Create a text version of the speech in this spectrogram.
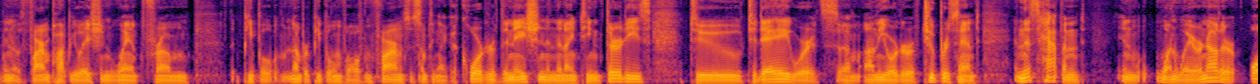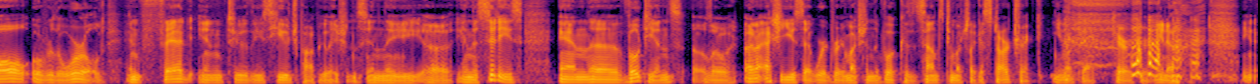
you know the farm population went from the people number of people involved in farms to something like a quarter of the nation in the 1930s to today, where it's um, on the order of two percent. And this happened in one way or another all over the world and fed into these huge populations in the uh, in the cities. And the Votians. although I don't actually use that word very much in the book because it sounds too much like a Star Trek, you know, character. You know, you know,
